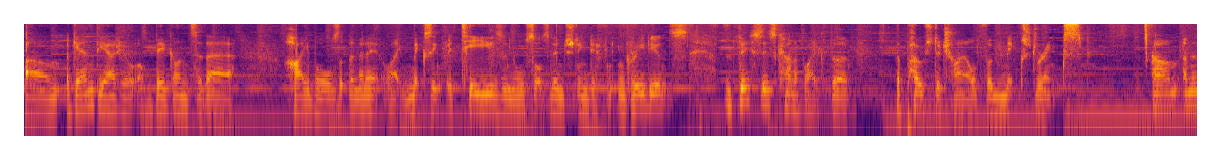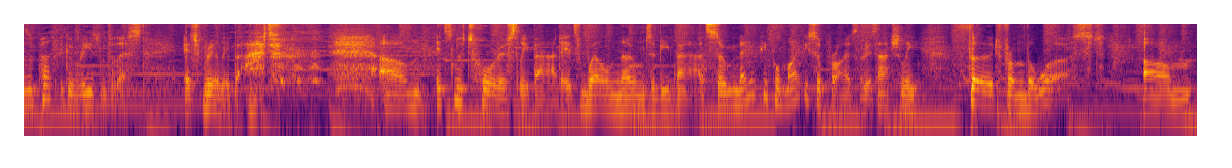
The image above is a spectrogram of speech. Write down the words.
Um, again, Diageo are big onto their highballs at the minute, like mixing with teas and all sorts of interesting different ingredients. This is kind of like the, the poster child for mixed drinks. Um, and there's a perfectly good reason for this. It's really bad. Um, it's notoriously bad, it's well known to be bad, so many people might be surprised that it's actually third from the worst. Um,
